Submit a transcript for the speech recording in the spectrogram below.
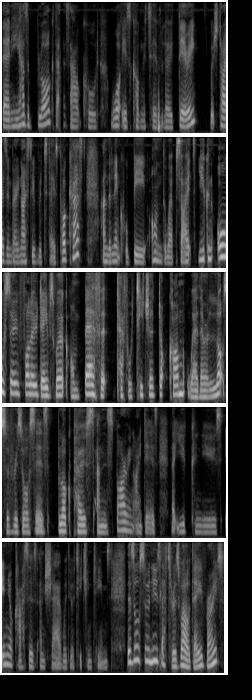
then he has a blog that's out called "What Is Cognitive Load Theory." which ties in very nicely with today's podcast, and the link will be on the website. You can also follow Dave's work on barefootteflteacher.com, where there are lots of resources, blog posts, and inspiring ideas that you can use in your classes and share with your teaching teams. There's also a newsletter as well, Dave, right?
